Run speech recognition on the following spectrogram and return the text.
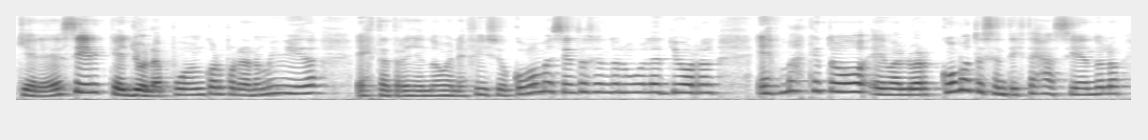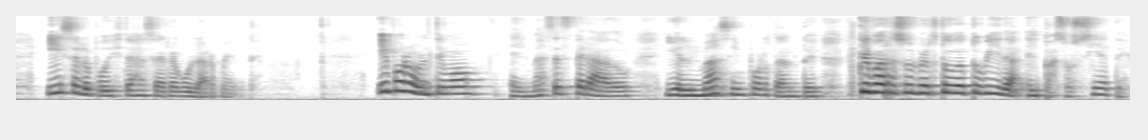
quiere decir que yo la puedo incorporar a mi vida, está trayendo beneficio. ¿Cómo me siento haciendo el Bullet Journal? Es más que todo evaluar cómo te sentiste haciéndolo y se lo pudiste hacer regularmente. Y por último, el más esperado y el más importante, que va a resolver toda tu vida, el paso 7,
